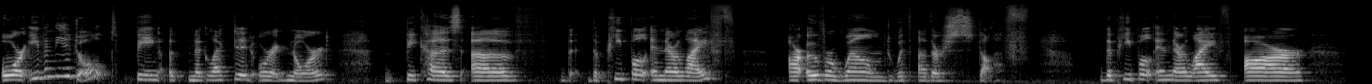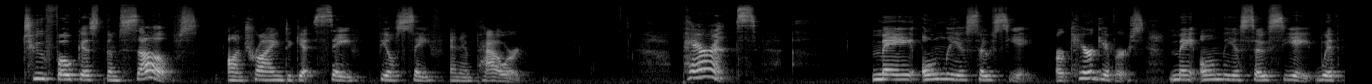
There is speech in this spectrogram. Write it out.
or even the adult being uh, neglected or ignored because of the, the people in their life are overwhelmed with other stuff. The people in their life are too focused themselves on trying to get safe, feel safe and empowered. Parents may only associate, or caregivers may only associate with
